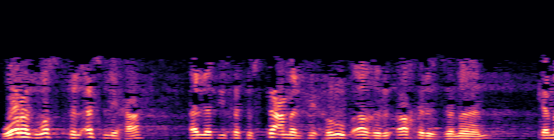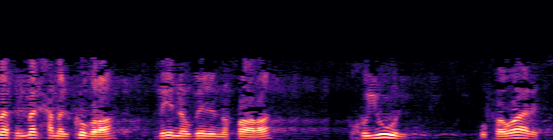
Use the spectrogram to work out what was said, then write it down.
ورد وصف الأسلحة التي ستستعمل في حروب آخر, آخر الزمان كما في الملحمة الكبرى بيننا وبين النصارى خيول وفوارس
